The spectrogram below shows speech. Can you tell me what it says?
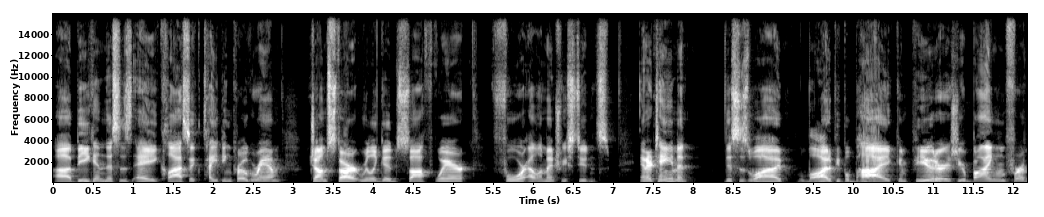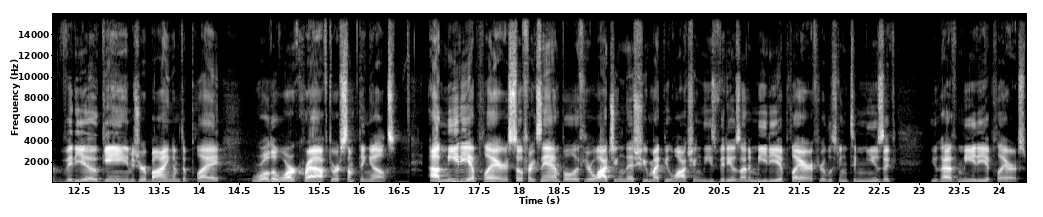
Uh, Beacon, this is a classic typing program. Jumpstart, really good software for elementary students. Entertainment, this is why a lot of people buy computers. You're buying them for video games. You're buying them to play World of Warcraft or something else. Uh, media players. So, for example, if you're watching this, you might be watching these videos on a media player. If you're listening to music, you have media players.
